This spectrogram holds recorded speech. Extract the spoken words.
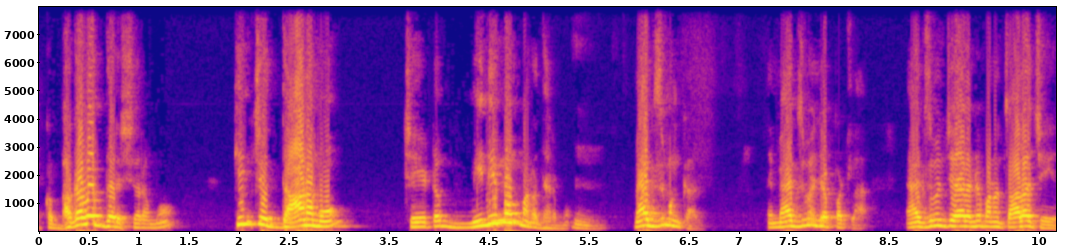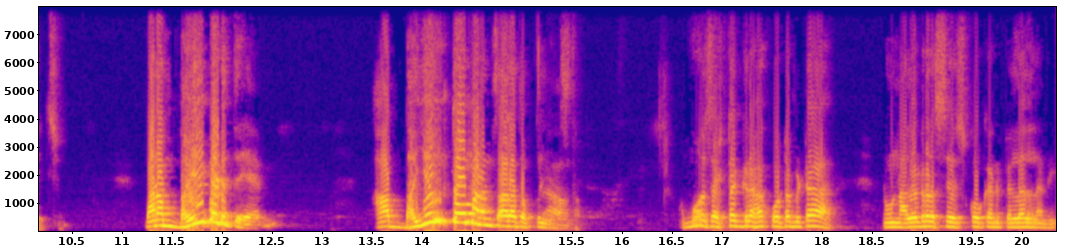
ఒక భగవద్ దర్శనమో కించిత్ దానమో చేయటం మినిమం మన ధర్మం. మ్యాక్సిమం కాదు. నేను మ్యాక్సిమం చెప్పట్లా. మ్యాక్సిమం చేయాలంటే మనం చాలా చేయొచ్చు. మనం భయపడితే ఆ భయంతో మనం చాలా తప్పులు చేస్తాం. అమ్మో షష్టగ్రహ కూటమిట నువ్వు నల్ల డ్రెస్ వేసుకోకని పిల్లలని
